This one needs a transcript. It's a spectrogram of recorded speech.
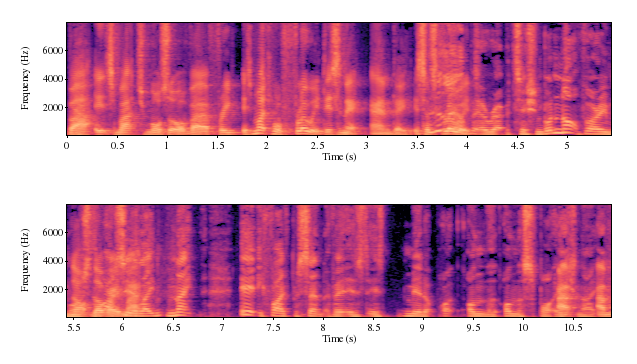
But it's much more sort of uh, free. It's much more fluid, isn't it, Andy? It's a There's a little fluid. bit of repetition, but not very much. Not- not very much. Like eighty-five percent of it is, is made up on the on the spot each night. and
